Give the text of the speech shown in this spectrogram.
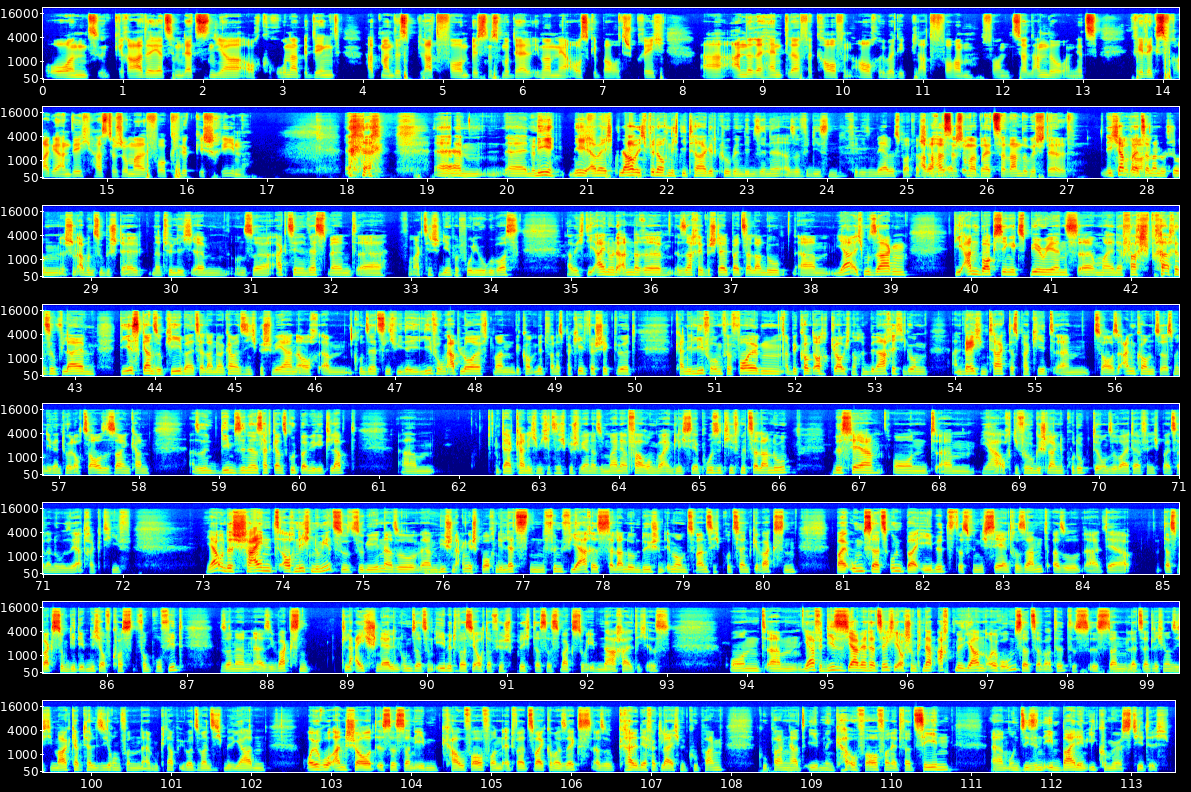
Und gerade jetzt im letzten Jahr, auch Corona-bedingt, hat man das Plattform-Businessmodell immer mehr ausgebaut. Sprich, äh, andere Händler verkaufen auch über die Plattform von Zalando. Und jetzt, Felix, Frage an dich: Hast du schon mal vor Glück geschrien? Ähm, äh, ne, ne, aber ich glaube, ich bin auch nicht die Target Group in dem Sinne, also für diesen für diesen Werbespot Aber wahrscheinlich hast du schon mal bei Zalando bestellt, Ich habe bei? Zalando schon schon ab und zu bestellt. Natürlich, ähm, unser Aktieninvestment, äh, vom Aktienstudieren-Portfolio Hugo Boss, habe ich die ein oder andere Sache bestellt bei Zalando. Ähm, ja, ich muss sagen, die Unboxing-Experience, äh, um mal in der Fachsprache zu bleiben, die ist ganz okay bei Zalando. Da kann man sich nicht beschweren. Auch, ähm, grundsätzlich, wie die Lieferung abläuft. Man bekommt mit, wann das Paket verschickt wird, kann die Lieferung verfolgen, bekommt auch, glaube ich, noch 'ne Benachrichtigung, an welchem Tag das Paket, ähm, zu Hause ankommt, sodass man eventuell auch zu Hause sein kann. Also, in dem Sinne, es hat ganz gut bei mir geklappt. Ähm, da kann ich mich jetzt nicht beschweren. Also, meine Erfahrung war eigentlich sehr positiv mit Zalando bisher und, ähm, ja, auch die vorgeschlagenen Produkte und so weiter finde ich bei Zalando sehr attraktiv. Ja, und es scheint auch nicht nur mir zuzugehen. Also, ähm, wie schon angesprochen, die letzten 5 Jahre ist Zalando im Durchschnitt immer um 20% gewachsen, bei Umsatz und bei EBIT. Das finde ich sehr interessant. Also, äh, der das Wachstum geht eben nicht auf Kosten vom Profit, sondern, äh, sie wachsen gleich schnell in Umsatz und EBIT, was ja auch dafür spricht, dass das Wachstum eben nachhaltig ist. Und, ähm, ja, für dieses Jahr werden tatsächlich auch schon knapp 8 Milliarden Euro Umsatz erwartet. Das ist dann letztendlich, wenn man sich die Marktkapitalisierung von, ähm, knapp über 20 Milliarden Euro anschaut, ist das dann eben KUV von etwa 2,6. Also, grade der Vergleich mit Coupang. Coupang hat eben 'nen KUV von etwa 10, ähm, und sie sind eben beide im E-Commerce tätig.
